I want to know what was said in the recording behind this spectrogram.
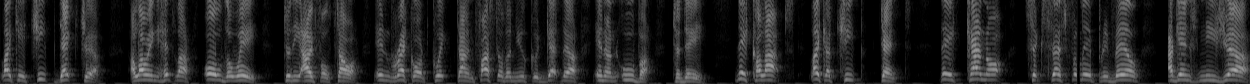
like a cheap deck chair, allowing Hitler all the way to the Eiffel Tower in record quick time, faster than you could get there in an Uber today. They collapsed like a cheap tent. They cannot successfully prevail against Niger,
